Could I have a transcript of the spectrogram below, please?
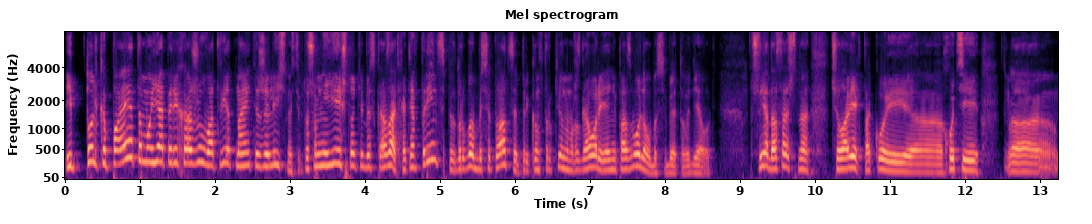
И только поэтому я перехожу в ответ на эти же личности, потому что мне есть что тебе сказать. Хотя, в принципе, в другой бы ситуации, при конструктивном разговоре, я не позволил бы себе этого делать. Потому что я достаточно человек такой, э, хоть и э,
